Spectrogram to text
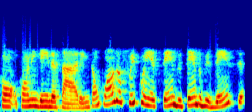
com, com ninguém dessa área. Então, quando eu fui conhecendo e tendo vivência,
